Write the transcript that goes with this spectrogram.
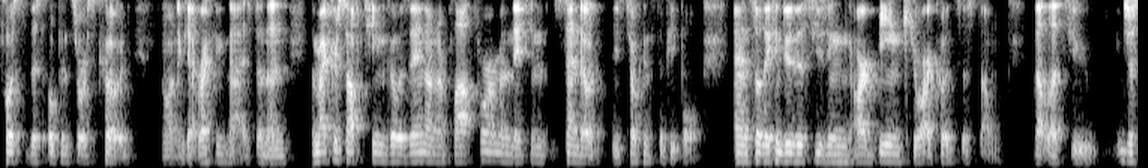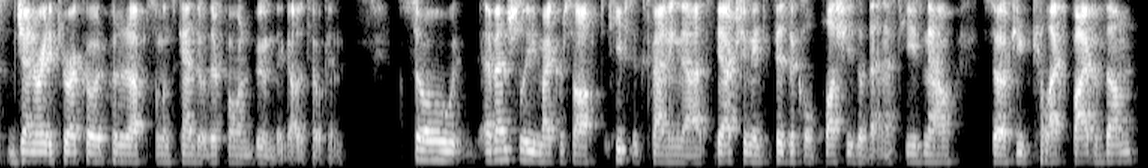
posted this open source code. I want to get recognized." And then the Microsoft team goes in on our platform and they can send out these tokens to people. And so they can do this using our Beam QR code system that lets you just generate a QR code, put it up, someone scans it with their phone, boom, they got a token. So eventually, Microsoft keeps expanding that. They actually made physical plushies of the NFTs now. So if you collect five of them,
